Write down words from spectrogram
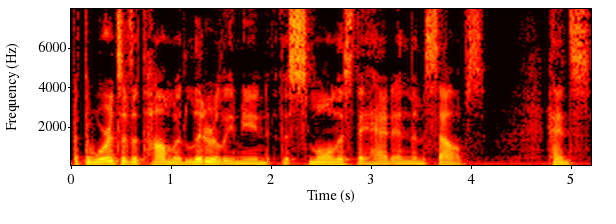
But the words of the Talmud literally mean the smallness they had in themselves. Hence,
